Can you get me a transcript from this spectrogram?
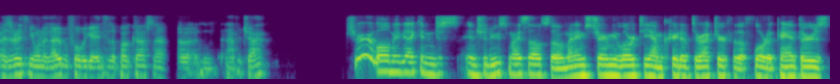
is there anything you want to know before we get into the podcast and, and have a chat? Sure. Well, maybe I can just introduce myself. So my name is Jeremy Lortie. I'm creative director for the Florida Panthers.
